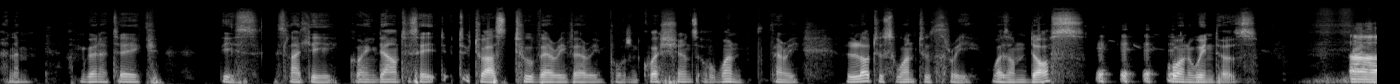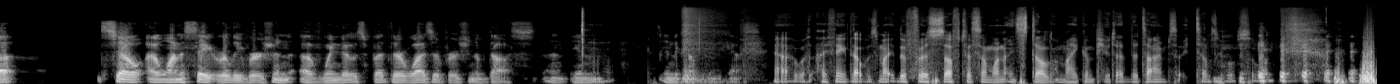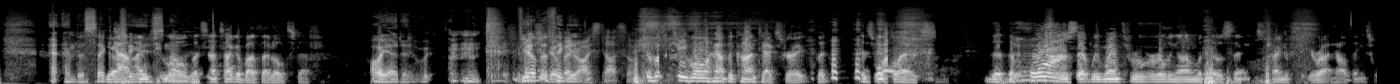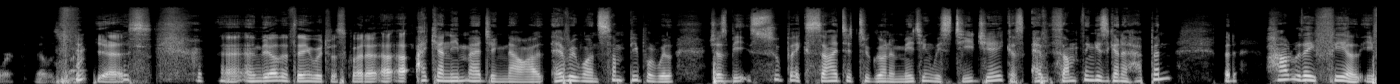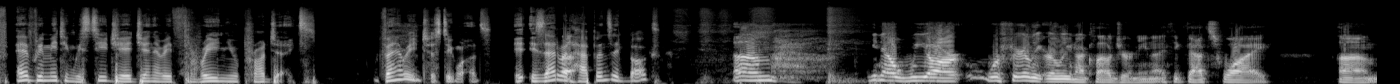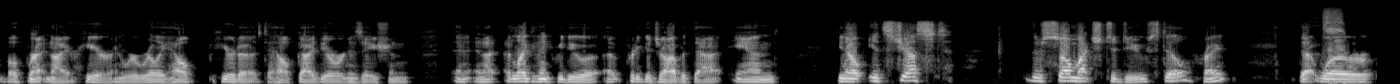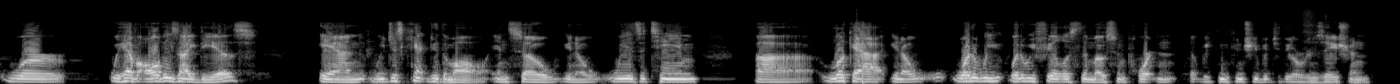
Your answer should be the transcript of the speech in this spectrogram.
and I'm I'm gonna take this slightly going down to say to, to ask two very very important questions. Or one very Lotus one two three was on DOS or on Windows. Uh, so I want to say early version of Windows, but there was a version of DOS in in, in the company. Yeah. Yeah, I think that was my the first software someone installed on my computer at the time, so it tells you also. one. and, and the second Yeah, thing I'm is too no. old. Let's not talk about that old stuff. Oh yeah, that, If the other thing better, is, I start some. Most people won't have the context, right? But as well as the, the horrors that we went through early on with those things, trying to figure out how things work. That was fun. Yes, uh, and the other thing, which was quite a, a, I can imagine now how everyone, some people will just be super excited to go on a meeting with TJ because something is going to happen. But how do they feel if every meeting with TJ generates three new projects? Very interesting ones. Is that what happens in Box? Um, you know, we are we're fairly early in our cloud journey, and I think that's why um, both Brent and I are here, and we're really help here to to help guide the organization. And and I, I'd like to think we do a, a pretty good job at that. And you know, it's just there's so much to do still, right? That we're we're we have all these ideas, and we just can't do them all. And so, you know, we as a team uh, look at you know what do we what do we feel is the most important that we can contribute to the organization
